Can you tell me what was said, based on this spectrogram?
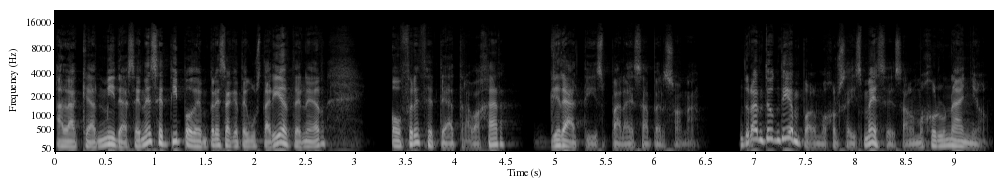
a la que admiras en ese tipo de empresa que te gustaría tener, ofrécete a trabajar gratis para esa persona durante un tiempo, a lo mejor seis meses, a lo mejor un año.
